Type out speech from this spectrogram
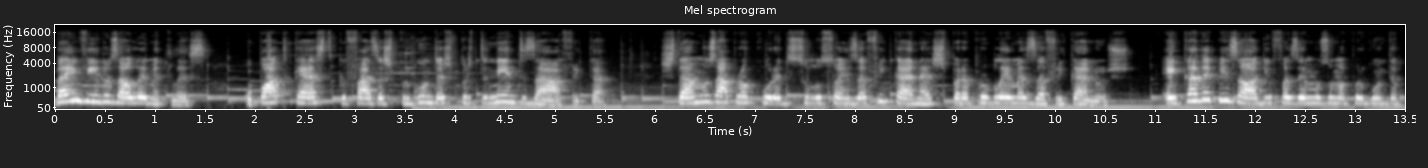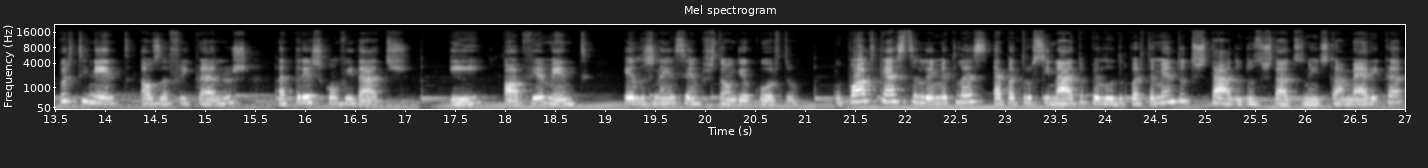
Bem-vindos ao Limitless, o podcast que faz as perguntas pertinentes à África. Estamos à procura de soluções africanas para problemas africanos. Em cada episódio, fazemos uma pergunta pertinente aos africanos a três convidados e, obviamente, eles nem sempre estão de acordo. O podcast Limitless é patrocinado pelo Departamento de Estado dos Estados Unidos da América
